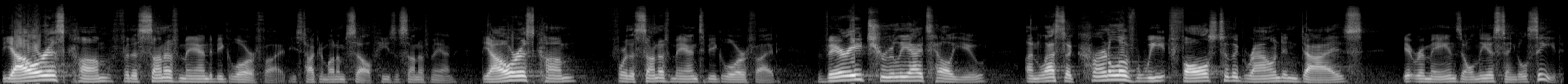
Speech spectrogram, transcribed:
The hour has come for the Son of Man to be glorified. He's talking about himself. He's the Son of Man. The hour has come for the Son of Man to be glorified. Very truly I tell you, unless a kernel of wheat falls to the ground and dies, it remains only a single seed.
